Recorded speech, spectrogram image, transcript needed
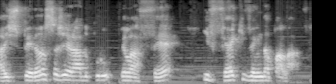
A esperança gerada por, pela fé e fé que vem da palavra.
